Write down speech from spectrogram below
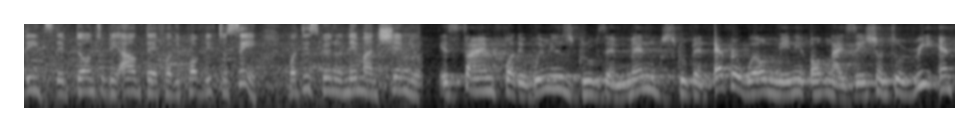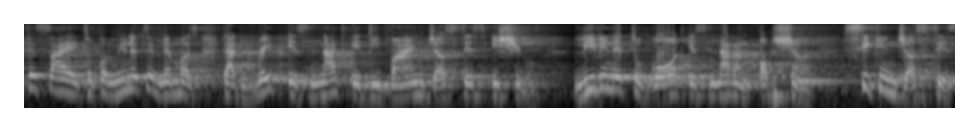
deeds they've done to be out there for the public to see, but this is going to name and shame you. It's time for the women's groups and men's group and every well-meaning organization to re-emphasize to community members that rape is not a divine justice issue. Leaving it to God is not an option. Seeking justice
